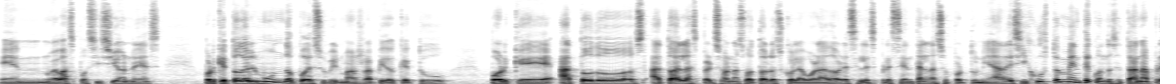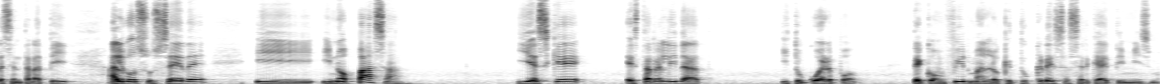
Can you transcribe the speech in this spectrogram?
en nuevas posiciones, porque todo el mundo puede subir más rápido que tú, porque a todos, a todas las personas o a todos los colaboradores se les presentan las oportunidades y justamente cuando se te van a presentar a ti, algo sucede y, y no pasa. Y es que esta realidad y tu cuerpo te confirman lo que tú crees acerca de ti mismo.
